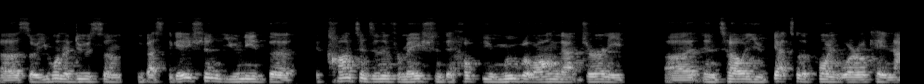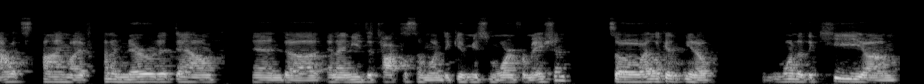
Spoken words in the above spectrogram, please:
Uh, so you want to do some investigation. You need the, the, content and information to help you move along that journey uh, until you get to the point where, okay, now it's time. I've kind of narrowed it down, and uh, and I need to talk to someone to give me some more information. So I look at you know one of the key um,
